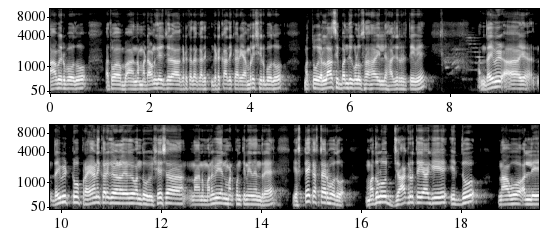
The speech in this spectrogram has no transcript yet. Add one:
ನಾವಿರ್ಬೋದು, ಅಥವಾ ನಮ್ಮ ದಾವಣಗೆರೆ ಜಿಲ್ಲಾ ಘಟಕದ ಘಟಕಾಧಿಕಾರಿ ಅಂಬರೀಷ್ ಇರ್ಬೋದು ಮತ್ತು ಎಲ್ಲ ಸಿಬ್ಬಂದಿಗಳು ಸಹ ಇಲ್ಲಿ ಹಾಜರಿರ್ತೀವಿ. ದಯವಿ ದಯವಿಟ್ಟು ಪ್ರಯಾಣಿಕರಿಗೆ ಒಂದು ವಿಶೇಷ ನಾನು ಮನವಿ ಏನು ಮಾಡ್ಕೊತೀನಿ ಅಂದರೆ, ಎಷ್ಟೇ ಕಷ್ಟ ಇರ್ಬೋದು, ಮೊದಲು ಜಾಗೃತೆಯಾಗಿ ಇದ್ದು ನಾವು ಅಲ್ಲಿ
